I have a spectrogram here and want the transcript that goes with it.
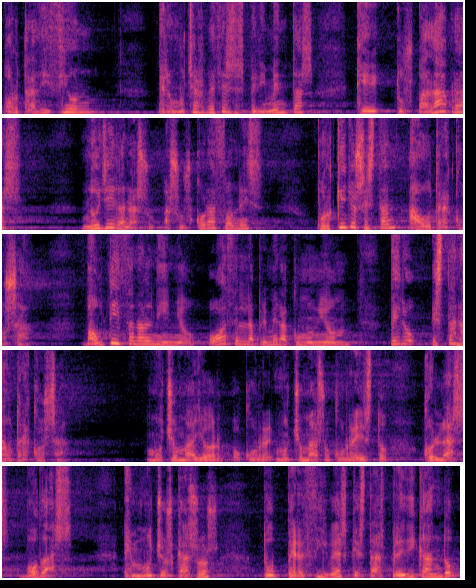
por tradición, pero muchas veces experimentas que tus palabras no llegan a, a sus corazones porque ellos están a otra cosa. Bautizan al niño o hacen la primera comunión, pero están a otra cosa. Mucho mayor ocurre, mucho más ocurre esto con las bodas. En muchos casos tú percibes que estás predicando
